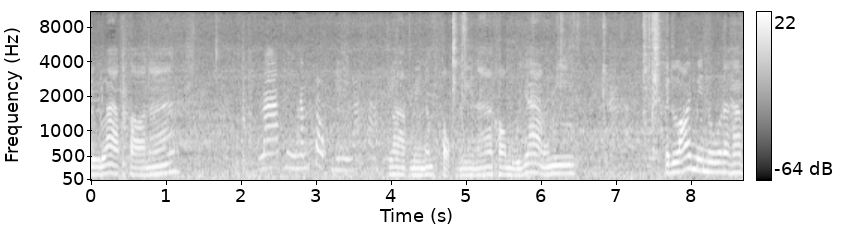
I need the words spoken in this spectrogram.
ดูลาบต่อนะ ลาบมีน้ำตกมีนะคะ ลาบมีน้ำตกมีนะ คอหมูย่างมี เป็นร้อยเมนูนะครับ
